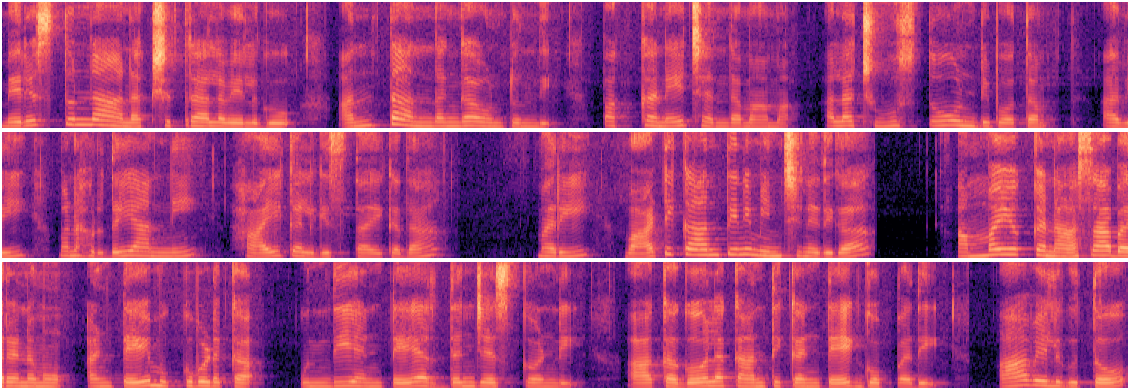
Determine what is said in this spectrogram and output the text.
మెరుస్తున్న ఆ నక్షత్రాల వెలుగు అంత అందంగా ఉంటుంది. పక్కనే చందమామ. అలా చూస్తూ ఉండిపోతాం. అవి మన హృదయాన్ని హాయి కలిగిస్తాయి కదా? మరి వాటి కాంతిని మించినదిగా అమ్మ యొక్క నాసాభరణము అంటే ముక్కుబుడక ఉంది అంటే అర్థం చేసుకోండి. ఆ ఖగోళ కాంతి కంటే గొప్పది. ఆ వెలుగుతో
